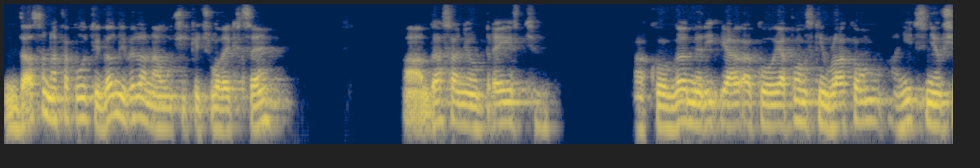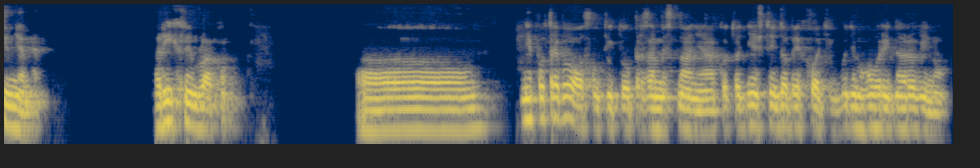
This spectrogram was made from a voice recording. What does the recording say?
Dá sa na fakulte veľmi veľa naučiť, keď človek chce a dá sa ňou prejsť ako, veľmi, ako japonským vlakom a nič si nevšimneme. Rýchlým vlakom. Uh, nepotreboval som titul pre zamestnanie, ako to v dnešnej dobe chodí, budem hovoriť na rovinu.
